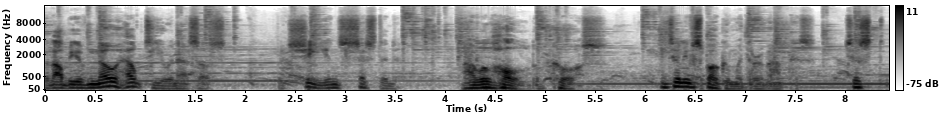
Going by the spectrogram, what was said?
that I'll be of no help to you in Essos. But she insisted. I will hold, of course, until you've spoken with her about this. Just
